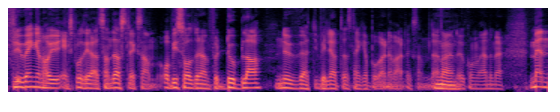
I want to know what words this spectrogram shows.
Fruängen har ju exploderat sedan dess, liksom. och vi sålde den för dubbla. Nu vet, vill jag inte ens tänka på vad den är värd. Liksom. Den, nu kommer ännu mer. Men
